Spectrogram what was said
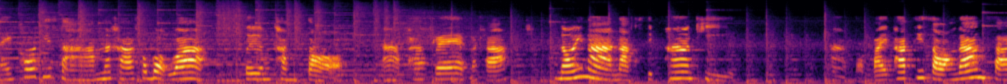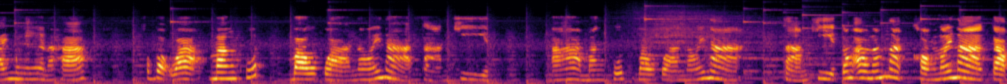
ในข้อที่ 3 นะคะเขาบอกว่าเติมคำตอบอภาพแรกนะคะ น้อยหนาหนัก 15 ขีดอ่าต่อไปภาพที่ 2 ด้านซ้ายมือนะคะ เขาบอกว่า มังคุดเบากว่าน้อยหนา3ขีด อ่า มังคุดเบากว่าน้อยหนา3ขีด ต้องเอาน้ำหนักของน้อยหนากับ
